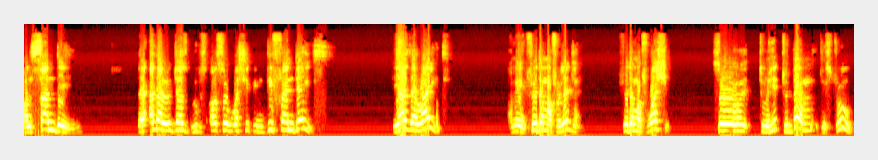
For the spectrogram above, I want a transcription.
on Sunday, the other religious groups also worship in different days. He has the right. I mean, freedom of religion, freedom of worship. So to to them, it is true.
